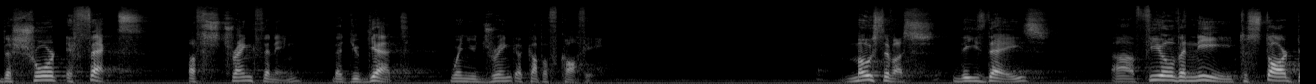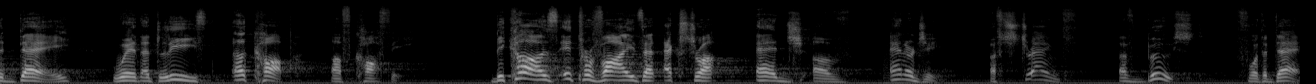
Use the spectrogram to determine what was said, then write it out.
the short effects of strengthening that you get when you drink a cup of coffee. Most of us these days uh, feel the need to start the day with at least a cup of coffee because it provides that extra edge of energy, of strength, of boost for the day.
